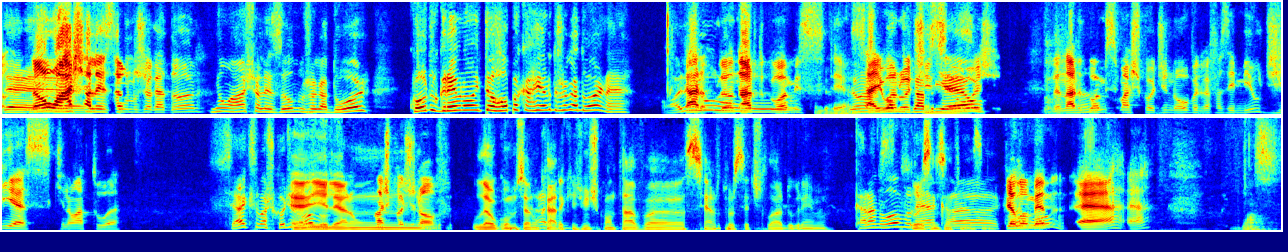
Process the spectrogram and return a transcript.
é... não acha lesão no jogador? Não acha lesão no jogador. Quando o Grêmio não interrompe a carreira do jogador, né? Olha Cara, o Leonardo Gomes Leonardo saiu Gomes, a notícia Gabriel... hoje. Leonardo ah. Gomes se machucou de novo, ele vai fazer mil dias que não atua. Será que se machucou de é, novo? ele era um. Machucou de novo. O Léo Gomes era um cara que a gente contava certo para ser titular do Grêmio. Cara novo, né? Cara, cara Pelo novo. menos. É, é. Nossa.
